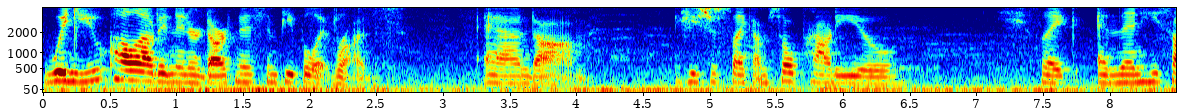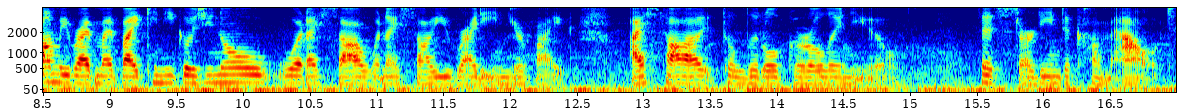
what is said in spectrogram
when you call out an inner darkness in people, it runs, and um, he's just like, "I'm so proud of you. he's like, and then he saw me ride my bike, and he goes, "You know what I saw when I saw you riding your bike? I saw the little girl in you that's starting to come out."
